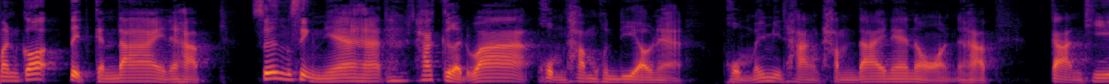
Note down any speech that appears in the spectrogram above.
มันก็ติดกันได้นะครับ ซึ่งสิ่งนี้ฮะถ้าเกิดว่าผมทำคนเดียวเนี่ย ผมไม่มีทางทำได้แน่นอนนะครับ การที่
